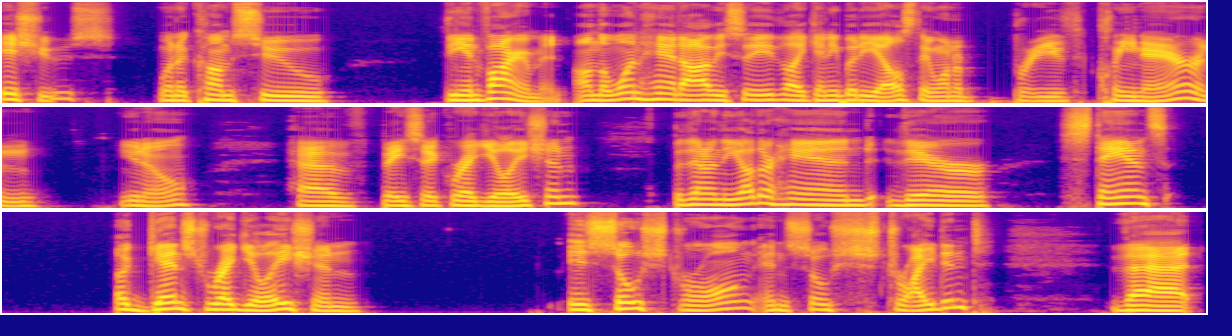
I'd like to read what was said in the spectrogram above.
issues when it comes to the environment. On the one hand, obviously, like anybody else, they want to breathe clean air and you know have basic regulation. But then on the other hand, their stance against regulation is so strong and so strident that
